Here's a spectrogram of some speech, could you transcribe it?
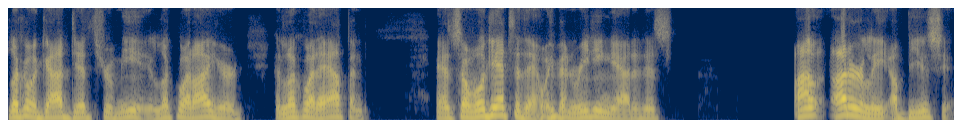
Look at what God did through me, and look what I heard, and look what happened. And so we'll get to that. We've been reading that, and it's utterly abusive,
